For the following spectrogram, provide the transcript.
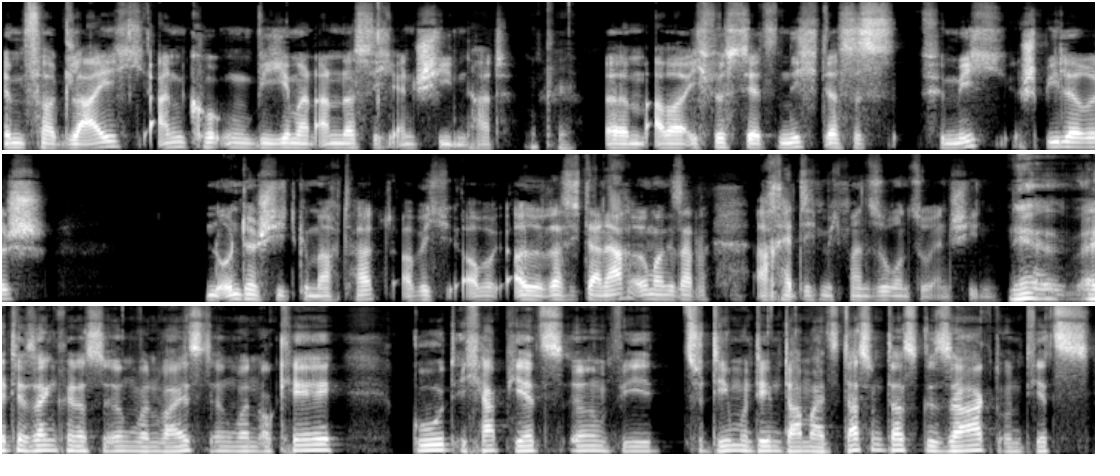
im Vergleich angucken, wie jemand anders sich entschieden hat. Okay. Ähm, aber ich wüsste jetzt nicht, dass es für mich spielerisch einen Unterschied gemacht hat, aber ich, aber, also dass ich danach irgendwann gesagt habe, ach, hätte ich mich mal so und so entschieden. Nee, hätte ja sein können, dass du irgendwann weißt, irgendwann, okay, gut, ich habe jetzt irgendwie zu dem und dem damals das und das gesagt und jetzt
